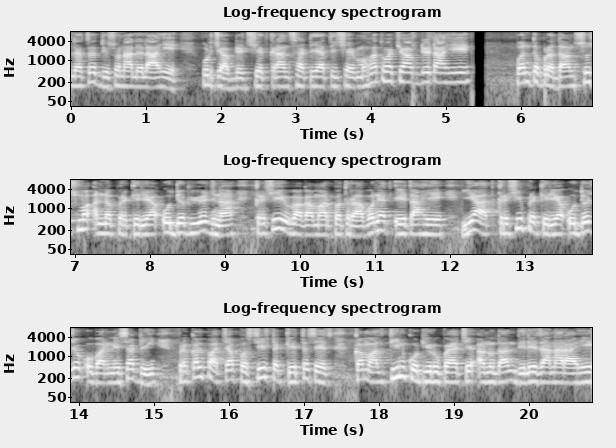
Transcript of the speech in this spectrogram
असल्याचं दिसून आलेलं आहे. पुढचे अपडेट शेतकऱ्यांसाठी अतिशय महत्त्वाचे अपडेट आहे. पंतप्रधान सूक्ष्म अन्न प्रक्रिया उद्योग योजना कृषी विभागामार्फत राबवण्यात येत आहे. यात कृषी प्रक्रिया उद्योजक उभारणीसाठी प्रकल्पाच्या पस्तीस टक्के तसेच कमाल तीन कोटी रुपयाचे अनुदान दिले जाणार आहे.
